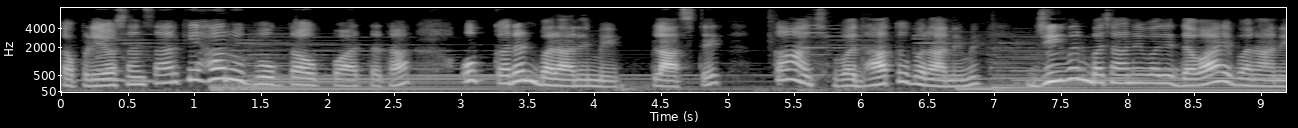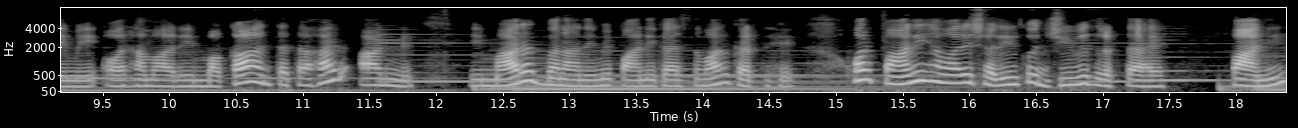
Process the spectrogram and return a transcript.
कपड़े और संसार के हर उपभोक्ता उत्पाद तथा उपकरण बनाने में, प्लास्टिक, कांच व धातु बनाने में, जीवन बचाने वाली दवाएँ बनाने में और हमारे मकान तथा हर अन्य इमारत बनाने में पानी का इस्तेमाल करते हैं। और पानी हमारे शरीर को जीवित रखता है। पानी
